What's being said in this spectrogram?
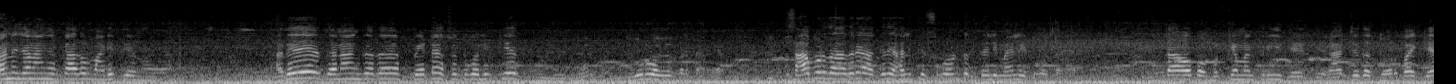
ತನ್ನ ಜನಾಂಗಕ್ಕಾದ್ರೂ ಮಾಡಿದ್ದೇನು? ಅದೇ ಜನಾಂಗದ ಪೇಟ ಸುತ್ತಗೋಲಿಕ್ಕೆ ದೂರ ಹೋಗಿ ಬರ್ತಾರೆ. ಸಾಬ್ರದಾದರೆ ಅಗದಿ ಹಲ್ಕಿಸ್ಕೊಂಡು ತಲೆ ಮೇಲೆ ಇಟ್ಕೊಳ್ತಾರೆ. ಇಂಥ ಒಬ್ಬ ಮುಖ್ಯಮಂತ್ರಿ ರಾಜ್ಯದ ದೌರ್ಭಾಗ್ಯ.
